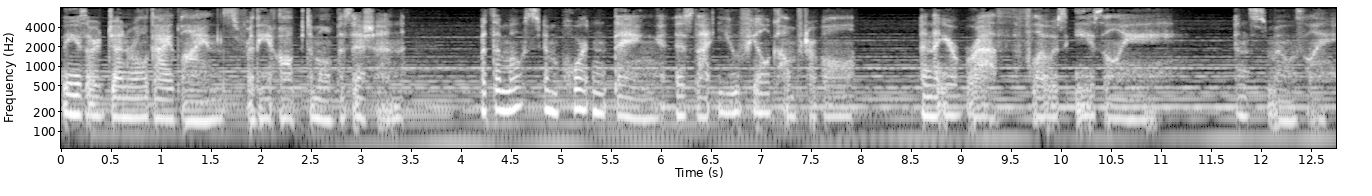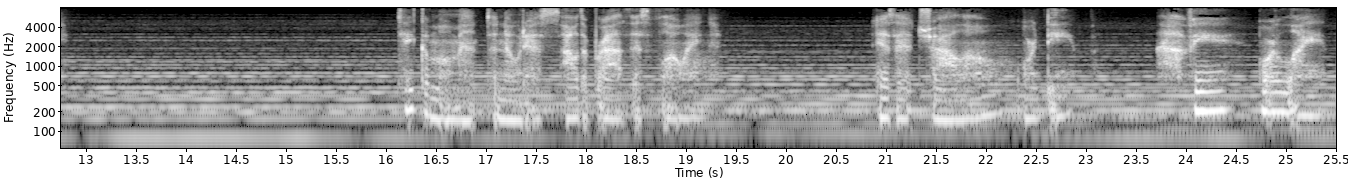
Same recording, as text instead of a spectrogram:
These are general guidelines for the optimal position, but the most important thing is that you feel comfortable and that your breath flows easily and smoothly. Take a moment to notice how the breath is flowing. Is it shallow or deep, heavy or light,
